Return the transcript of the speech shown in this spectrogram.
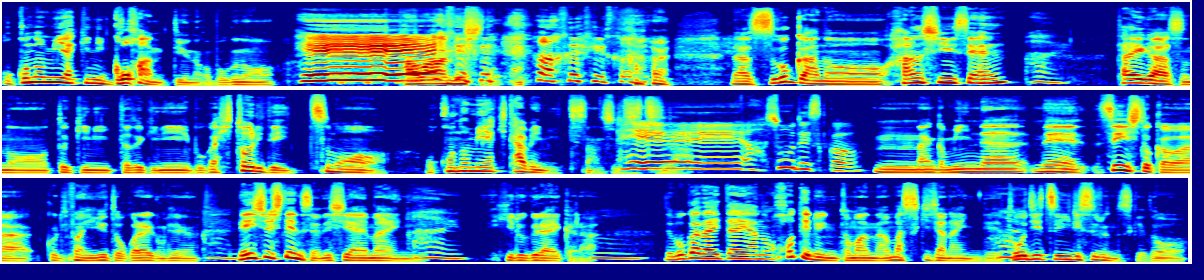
お好み焼きにご飯っていうのが僕のパワー飯で。はいだからすごくあの阪神戦？はい。タイガースの時に行った時に僕は一人でいつもお好み焼き食べに行ってたんですよ実は。あそうですか。うん、なんかみんなね選手とかはこれまあ言うと怒られるかもしれないけど、はい練習してんですよね試合前に、はい。昼ぐらいから。うん。で僕は大体あのホテルに泊まるのあんま好きじゃないんで、はい。当日入りするんですけど、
